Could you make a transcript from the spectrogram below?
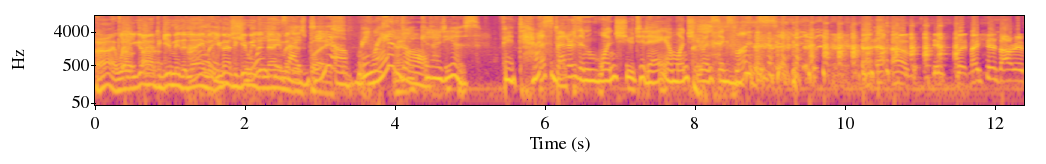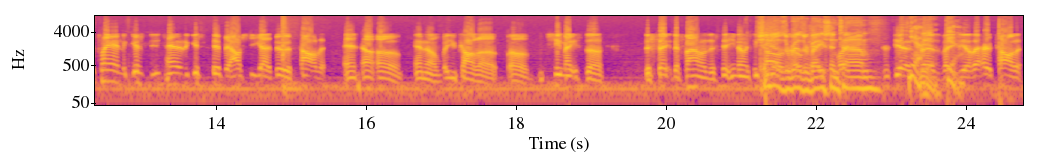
All right. Well, you're gonna have to give me the name. You're gonna have to give me the name of this place. Randall's Randall. Good ideas. Fantastic. That's better than one shoe today and one shoe in six months. uh, it, but make sure it's already planned. The gift, just hand her the gift certificate. All she got to do is call it, and uh, uh, and uh, what you call uh, uh, she makes the the the final decision. You know, she, She calls does the reservation time. Yeah, Yeah, reservation. yeah. Yeah, let her call it.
